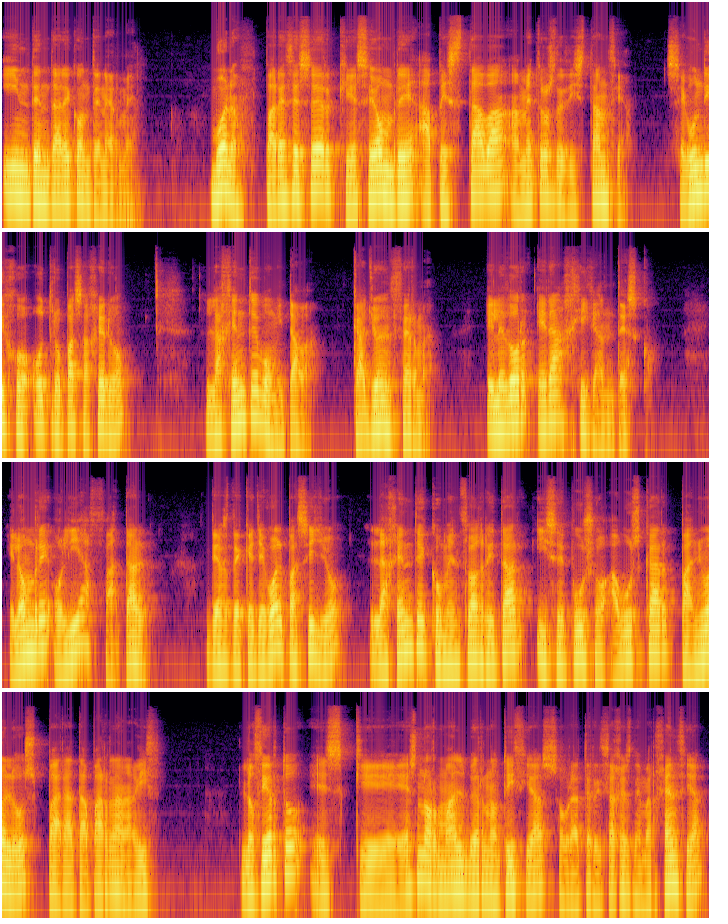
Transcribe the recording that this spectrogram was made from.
Intentaré contenerme. Bueno, parece ser que ese hombre apestaba a metros de distancia. Según dijo otro pasajero, la gente vomitaba, cayó enferma. El hedor era gigantesco. El hombre olía fatal. Desde que llegó al pasillo, la gente comenzó a gritar y se puso a buscar pañuelos para tapar la nariz. Lo cierto es que es normal ver noticias sobre aterrizajes de emergencia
